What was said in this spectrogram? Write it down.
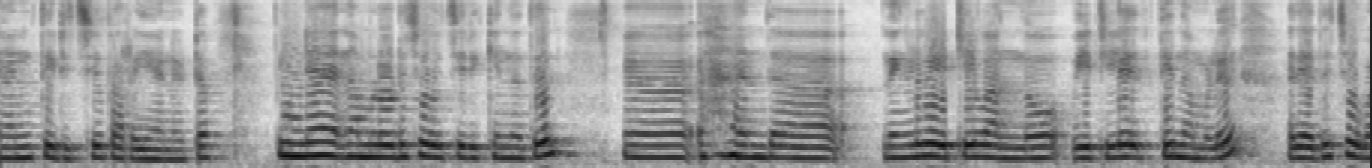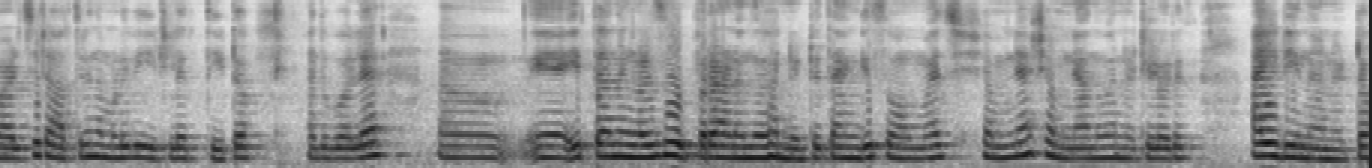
ഞാൻ തിരിച്ച് പറയാണ് കേട്ടോ പിന്നെ നമ്മളോട് ചോദിച്ചിരിക്കുന്നത് എന്താ നിങ്ങൾ വീട്ടിൽ വന്നോ വീട്ടിലെത്തി നമ്മൾ അതായത് ചൊവ്വാഴ്ച രാത്രി നമ്മൾ വീട്ടിലെത്തി കേട്ടോ അതുപോലെ ഇത്ത നിങ്ങൾ സൂപ്പറാണെന്ന് പറഞ്ഞിട്ട് thank you so much Shamna Shamna എന്ന് പറഞ്ഞിട്ടുള്ള ഒരു ഐ ഡി എന്നാണ് കേട്ടോ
